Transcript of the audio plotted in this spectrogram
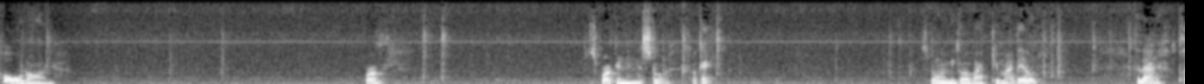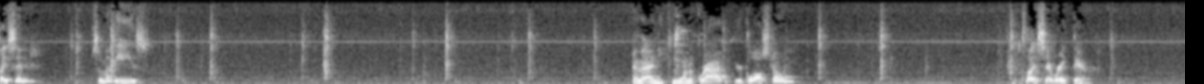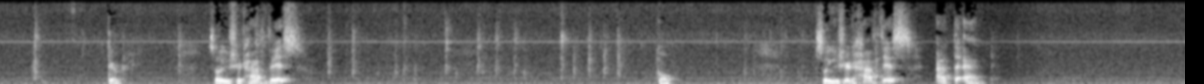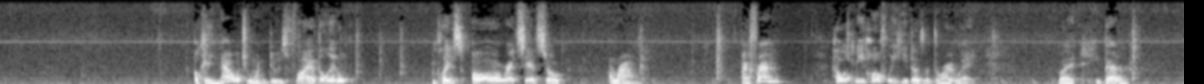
Hold on. Work. Just working in the store. Okay. So let me go back to my build. And then place in some of these. And then you want to grab your glowstone. Place it right there. There. So you should have this. Go. So you should have this at the end. Okay, now what you want to do is fly up a little and place all red sandstone around. My friend helps me, hopefully he does it the right way. But he better,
